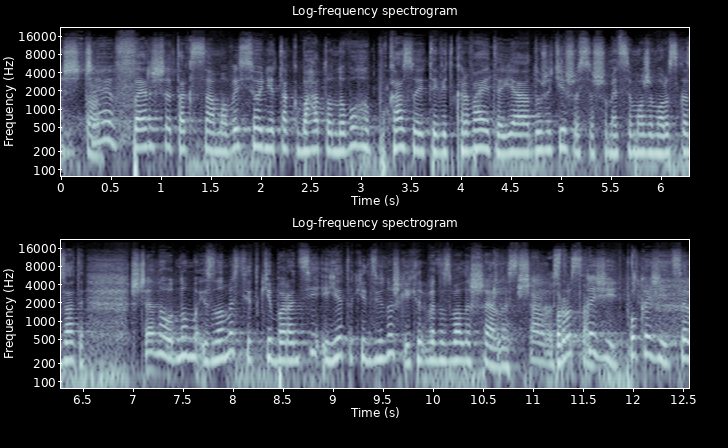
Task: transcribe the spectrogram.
ще Так. вперше так само. Ви сьогодні так багато нового показуєте, відкриваєте. Я дуже тішуся, що ми це можемо розказати. Ще на одному із намист є такі баранці і є такі дзвіночки, які ви назвали шелест. Шелест, Розкажіть, покажіть, це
